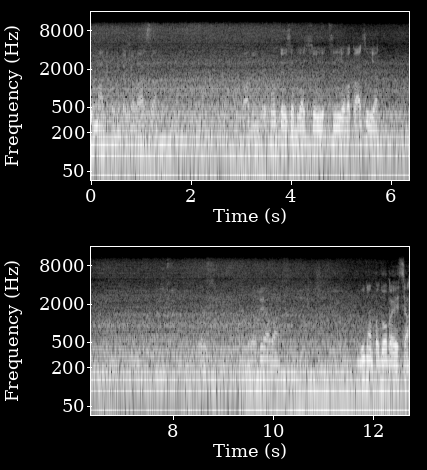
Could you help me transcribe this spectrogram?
тематика вже почалася. Багато людей фоткаються біля цієї локації. Ось, рожева. Людям подобається.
